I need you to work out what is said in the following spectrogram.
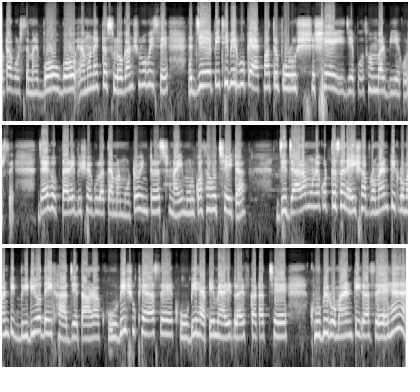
ওটা করছে। মানে বউ বউ এমন একটা স্লোগান শুরু হয়েছে যে পৃথিবীর বুকে একমাত্র পুরুষ সেই যে প্রথমবার বিয়ে করছে। যাই হোক, তার এই বিষয়গুলোতে আমার মোটেও ইন্টারেস্ট নাই। মূল কথা হচ্ছে এইটা। যে যারা মনে করতেছেন এইসব রোমান্টিক রোমান্টিক ভিডিও দেখা, যে তারা খুবই সুখে আছে, খুবই হ্যাপি ম্যারিড লাইফ কাটাচ্ছে, খুবই রোমান্টিক আছে হ্যাঁ?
